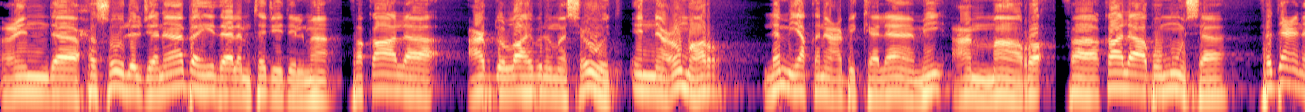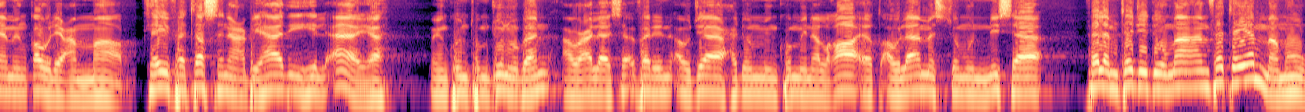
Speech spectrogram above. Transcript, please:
عند حصول الجنابة إذا لم تجد الماء. فقال عبد الله بن مسعود إن عمر لم يقنع بكلام عمار. فقال أبو موسى فدعنا من قول عمار كيف تصنع بهذه الآية؟ وإن كنتم جنبا أو على سفر أو جاء أحد منكم من الغائط أو لامستم النساء فلم تجدوا ماء فتيمموا.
